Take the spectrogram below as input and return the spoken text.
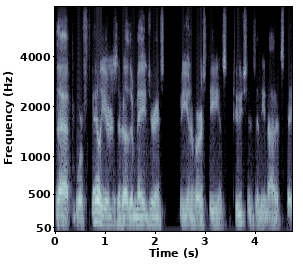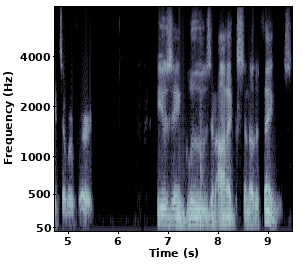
that were failures at other major inst- university institutions in the United States that were referred using glues and onyx and other things.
